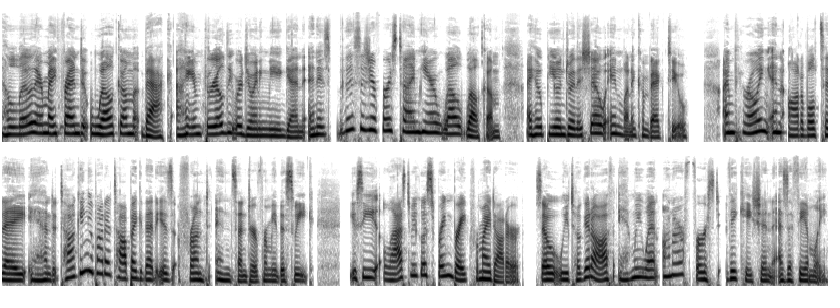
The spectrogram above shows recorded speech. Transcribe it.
Hello there, my friend. Welcome back. I am thrilled you are joining me again. And if this is your first time here, well, welcome. I hope you enjoy the show and want to come back too. I'm throwing an audible today and talking about a topic that is front and center for me this week. You see, last week was spring break for my daughter, so we took it off and we went on our first vacation as a family.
